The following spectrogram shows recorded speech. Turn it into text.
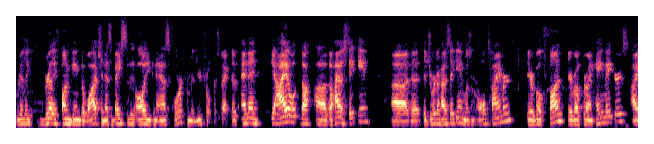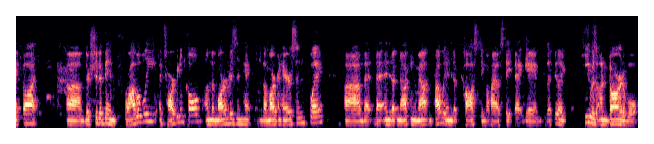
really, really fun game to watch, and that's basically all you can ask for from a neutral perspective. And then the Iowa, the, uh, the Ohio State game, uh, the the Georgia Ohio State game was an all timer. They were both fun. They were both throwing haymakers. I thought um, there should have been probably a targeting called on the Marvin and the Marvin Harrison play um, that that ended up knocking him out and probably ended up costing Ohio State that game because I feel like he was unguardable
